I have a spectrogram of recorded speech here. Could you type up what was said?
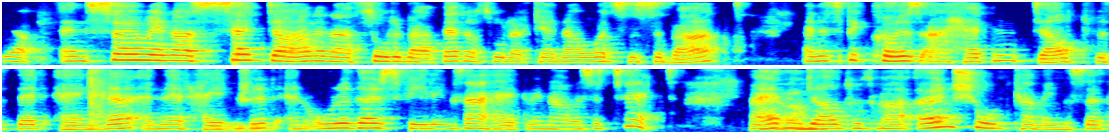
Yeah. And so when I sat down and I thought about that, I thought, okay, now what's this about? And it's because I hadn't dealt with that anger and that hatred mm. and all of those feelings I had when I was attacked. I hadn't yeah. dealt with my own shortcomings that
